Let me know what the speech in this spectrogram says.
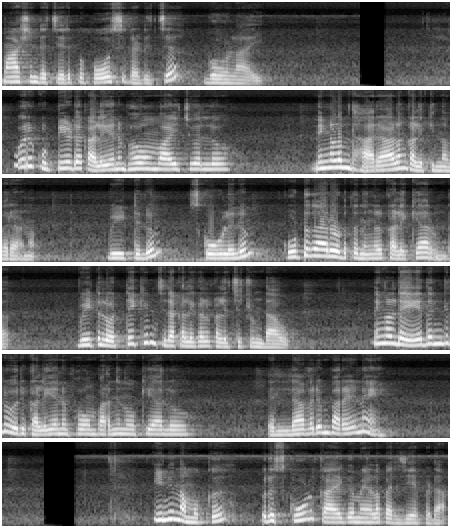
മാഷിന്റെ ചെരുപ്പ് പോസ്റ്റിലടിച്ച് ഗോളായി. ഒരു കുട്ടിയുടെ കളിയനുഭവം വായിച്ചുവല്ലോ. നിങ്ങളും ധാരാളം കളിക്കുന്നവരാണ്. വീട്ടിലും സ്കൂളിലും കൂട്ടുകാരോടൊത്ത് നിങ്ങൾ കളിക്കാറുണ്ട്. വീട്ടിൽ ഒറ്റയ്ക്കും ചില കളികൾ കളിച്ചിട്ടുണ്ടാവും. നിങ്ങളുടെ ഏതെങ്കിലും ഒരു കളി അനുഭവം പറഞ്ഞു നോക്കിയാലോ? എല്ലാവരും പറയണേ. ഇനി നമുക്ക് ഒരു സ്കൂൾ കായികമേള പരിചയപ്പെടാം.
